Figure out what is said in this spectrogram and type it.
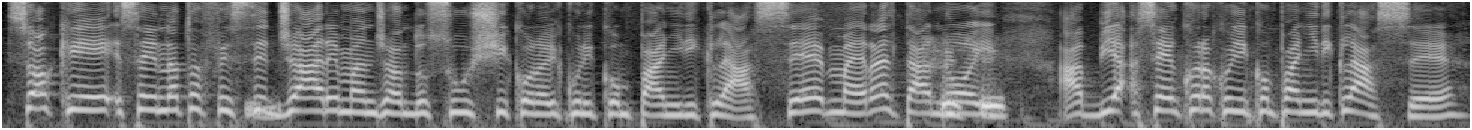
So che sei andato a festeggiare mangiando sushi con alcuni compagni di classe, ma in realtà Sì, noi sì. abbia- sei ancora con i compagni di classe?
